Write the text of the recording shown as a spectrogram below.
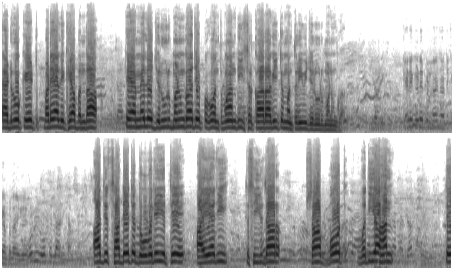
ਐਡਵੋਕੇਟ ਪੜ੍ਹਿਆ ਲਿਖਿਆ ਬੰਦਾ ਤੇ ਐਮਐਲਏ ਜ਼ਰੂਰ ਬਣੂਗਾ ਜੇ ਭਗਵੰਤ ਮਾਨ ਦੀ ਸਰਕਾਰ ਆ ਗਈ ਤੇ ਮੰਤਰੀ ਵੀ ਜ਼ਰੂਰ ਬਣੂਗਾ। ਕਿਹੜੇ ਕਿਹੜੇ ਪਿੰਡਾਂ 'ਚ ਅੱਜ ਕੈਂਪ ਲਾਏ ਗਏ? ਅੱਜ ਸਾਡੇ ਤੇ 2 ਵਜੇ ਹੀ ਇੱਥੇ ਆਏ ਆ ਜੀ ਤਹਿਸੀਲਦਾਰ ਸਾਹਿਬ ਬਹੁਤ ਵਧੀਆ ਹਨ ਤੇ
